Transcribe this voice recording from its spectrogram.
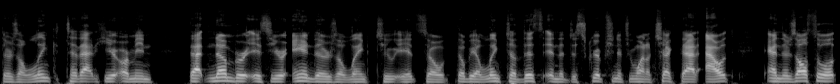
there's a link to that here. I mean that number is here and there's a link to it. So there'll be a link to this in the description if you want to check that out. And there's also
